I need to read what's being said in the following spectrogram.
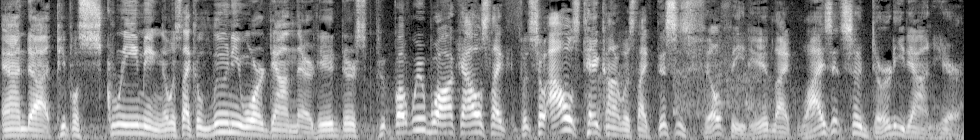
and uh, people screaming. It was like a loony ward down there, dude. There's, but we walk. Owl's like, but so Owl's take on it was like, this is filthy, dude. Like, why is it so dirty down here?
